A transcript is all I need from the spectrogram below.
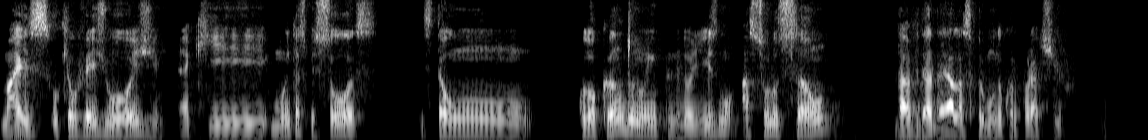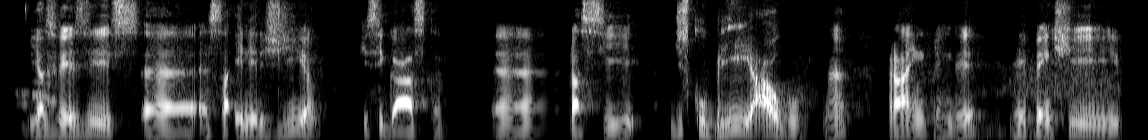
Mas o que eu vejo hoje é que muitas pessoas estão colocando no empreendedorismo a solução da vida delas para o mundo corporativo. E às vezes é, essa energia que se gasta é, para se descobrir algo, né, para empreender, de repente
